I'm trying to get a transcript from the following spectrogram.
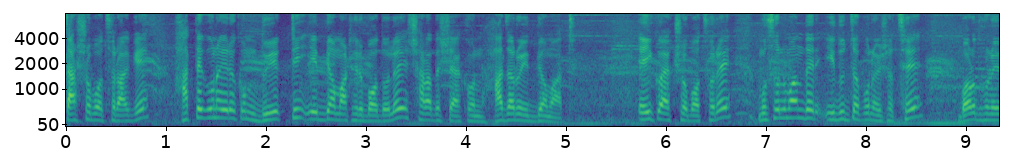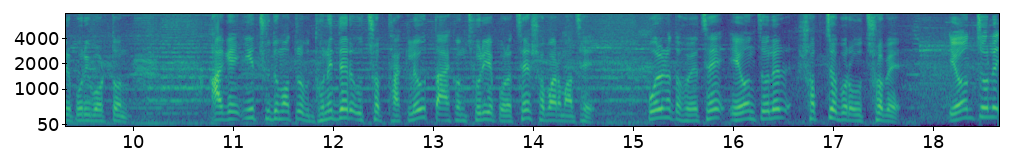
চারশো বছর আগে হাতে গোনা এরকম দুই একটি ঈদগাহ মাঠের বদলে সারা দেশে এখন হাজারো ঈদগাহ মাঠ। এই কয়েকশো বছরে মুসলমানদের ঈদ উদযাপনে এসেছে বড় ধরনের পরিবর্তন। আগে ঈদ শুধুমাত্র ধনীদের উৎসব থাকলেও তা এখন ছড়িয়ে পড়েছে সবার মাঝে। পরিণত হয়েছে এ অঞ্চলের সবচেয়ে বড় উৎসবে। এ অঞ্চলে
